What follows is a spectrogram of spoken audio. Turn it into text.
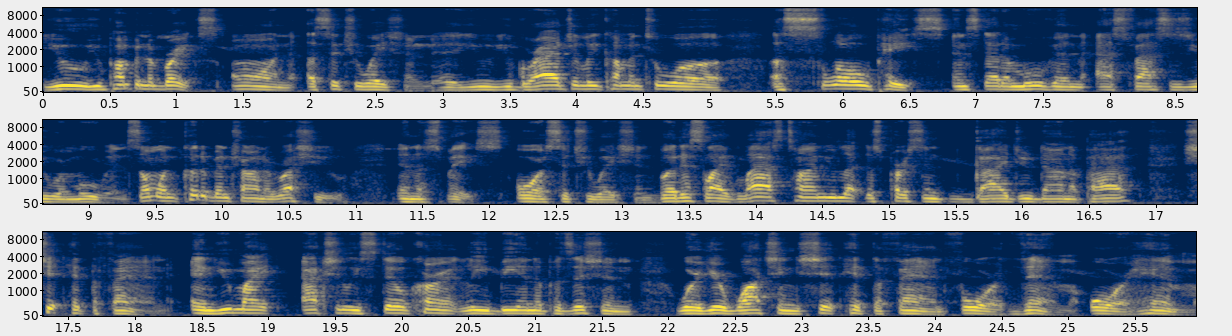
you you pumping the brakes on a situation. Uh, you you gradually come into a a slow pace instead of moving as fast as you were moving. Someone could have been trying to rush you in a space or a situation, but it's like last time you let this person guide you down a path, shit hit the fan, and you might actually still currently be in a position where you're watching shit hit the fan for them or him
